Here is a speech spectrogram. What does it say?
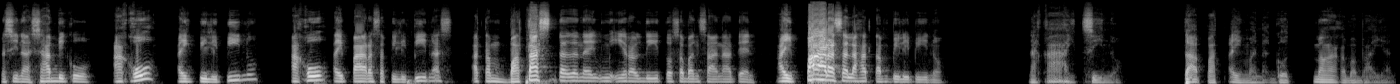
na sinasabi ko, ako ay Pilipino, ako ay para sa Pilipinas, at ang batas na, na umiiral dito sa bansa natin ay para sa lahat ng Pilipino na kahit sino dapat ay managot, mga kababayan.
